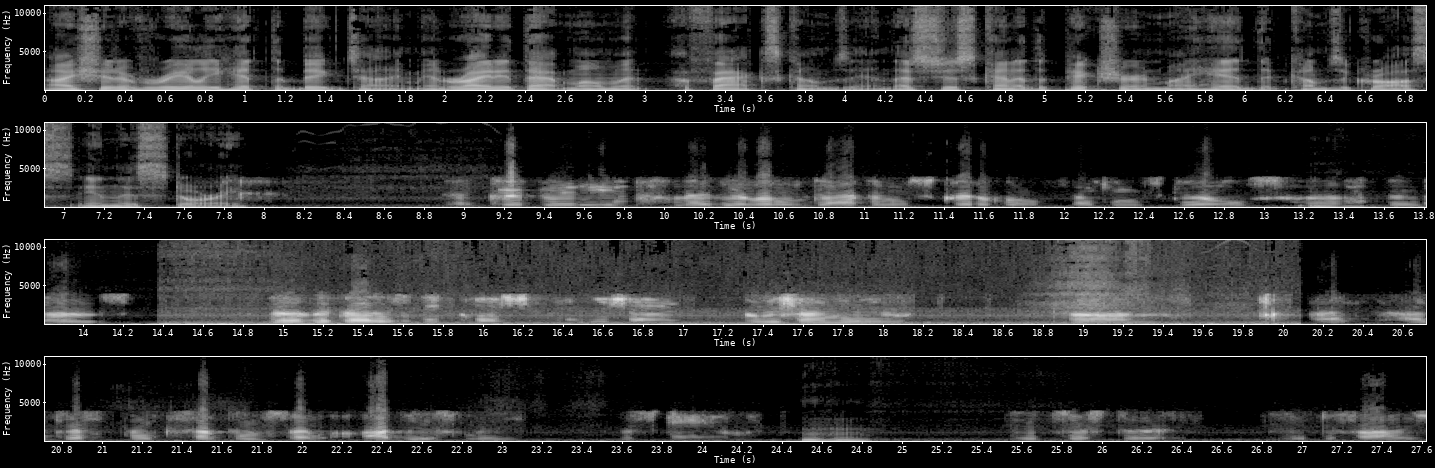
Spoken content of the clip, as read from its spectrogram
I should have really hit the big time. And right at that moment, a fax comes in. That's just kind of the picture in my head that comes across in this story. It could be maybe a little gap in his critical thinking skills. Uh, who knows? Uh, but that is a big question. I wish I, I wish I knew. Um, I, I just think something so obviously a scam. Mm-hmm. It just uh, it defies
